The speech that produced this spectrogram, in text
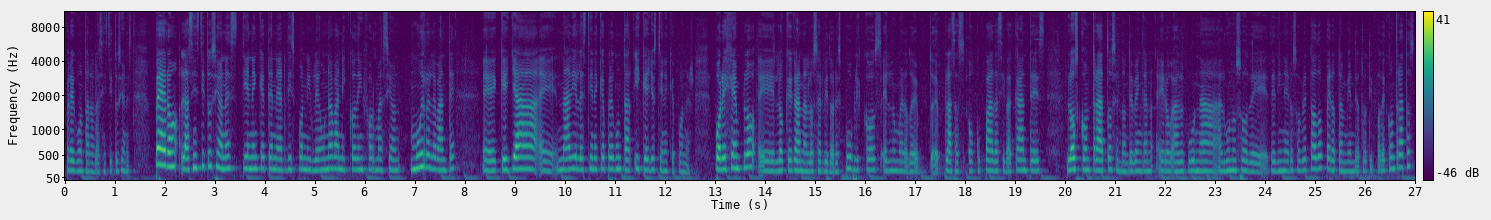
preguntan a las instituciones. Pero las instituciones tienen que tener disponible un abanico de información muy relevante eh, que ya eh, nadie les tiene que preguntar y que ellos tienen que poner. Por ejemplo, eh, lo que ganan los servidores públicos, el número de plazas ocupadas y vacantes, los contratos en donde vengan alguna algún uso de, dinero sobre todo, pero también de otro tipo de contratos.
